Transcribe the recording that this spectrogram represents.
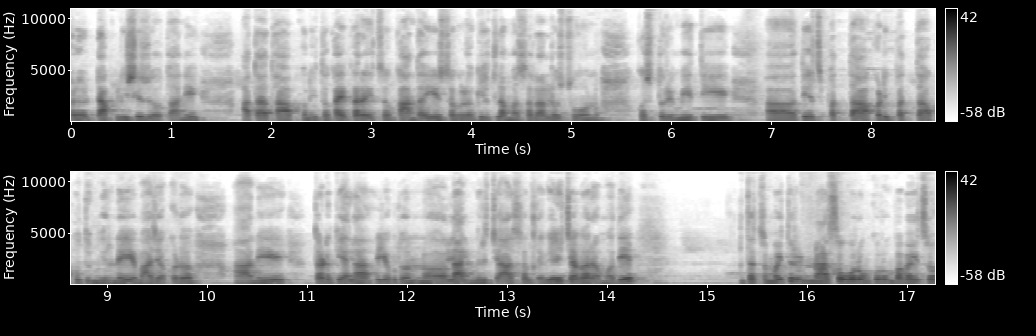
हळद टाकली शिजवताना आता आता आपण इथं काय करायचं? कांदा हे सगळं घेतला मसाला लसूण कस्तुरी मेथी तेजपत्ता कढीपत्ता कोथिंबीर नाही आहे माझ्याकडं. आणि तडक्याला एक दोन लाल मिरच्या असेल तर घ्यायच्या घरामध्ये. त्याचं मैत्रिणींना असं वरून करून बघायचं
